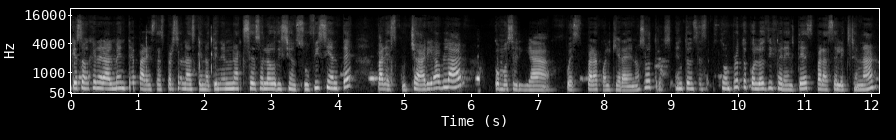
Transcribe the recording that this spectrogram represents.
que son generalmente para estas personas que no tienen un acceso a la audición suficiente para escuchar y hablar, como sería pues para cualquiera de nosotros. Entonces, son protocolos diferentes para seleccionar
